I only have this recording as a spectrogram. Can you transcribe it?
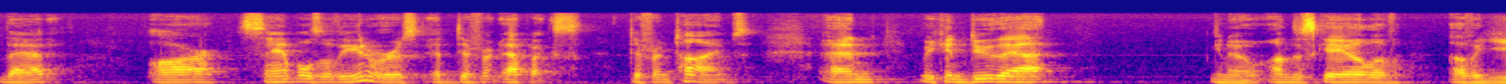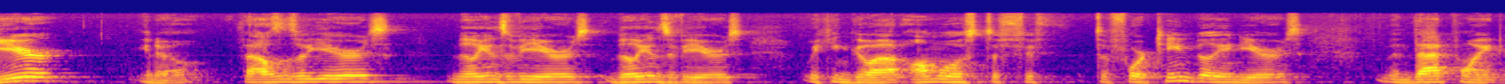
that are samples of the universe at different epochs, different times. And we can do that, you know, on the scale of, of a year, you know, thousands of years, millions of years, billions of years. We can go out almost to, 15, to 14 billion years. At that point,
